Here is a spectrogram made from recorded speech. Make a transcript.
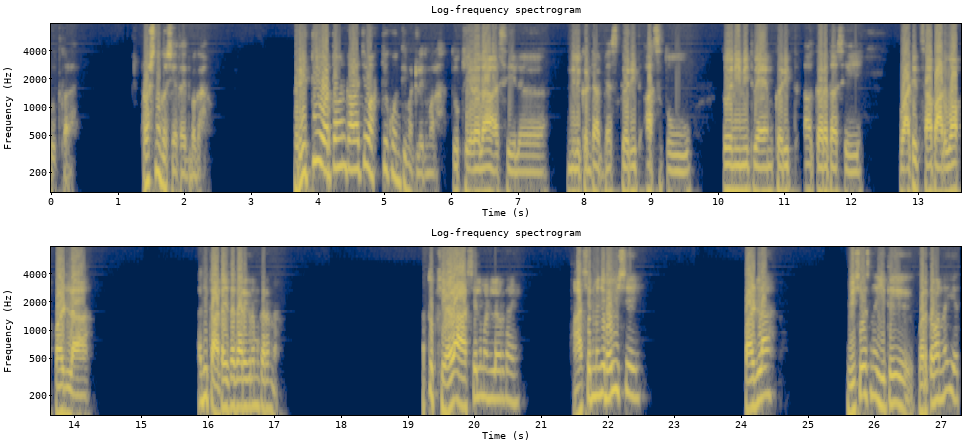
भूतकाळ आहे. प्रश्न कसे येत आहेत बघा. रीती वर्तमान काळाची वाक्य कोणती म्हटले तुम्हाला? तो खेळला असेल निलकंठ अभ्यास करीत असतो तो नियमित व्यायाम करीत करत असे. वाटेत साप आडवा पडला आधी काटायचा कार्यक्रम करा ना. तो खेळला असेल म्हटल्यावर काय? असेल म्हणजे भविष्य आहे. पडला? विशेष नाही इथे वर्तमान नाही आहेत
